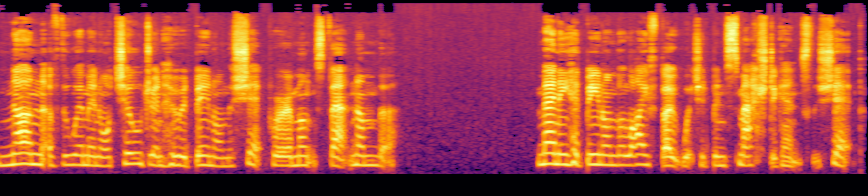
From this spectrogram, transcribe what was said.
none of the women or children who had been on the ship were amongst that number. Many had been on the lifeboat which had been smashed against the ship.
